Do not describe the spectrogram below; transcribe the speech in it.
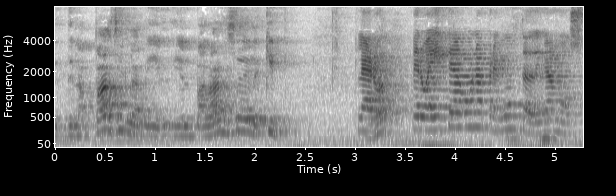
de, la paz y, la, y, el balance del equipo. Claro, pero ahí te hago una pregunta, digamos,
